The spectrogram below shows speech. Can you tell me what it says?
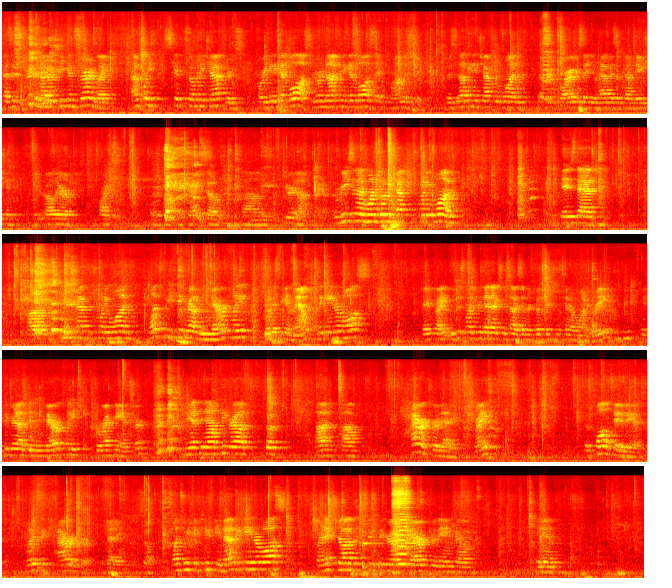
as a student, I would be concerned, like, how can we skip so many chapters? Are we gonna get lost? You're not gonna get lost, I promise you. There's nothing in chapter one that requires that you have as a foundation the earlier parts okay? So, um, you're not. The reason I want to go to chapter 21 is that um, in chapter 21, once we figure out numerically what is the amount of the gain or loss, okay, right? We just went through that exercise under code section 1001, agreed? We figured out the numerically correct answer. We have to now figure out the uh, uh, character of that income, right? The qualitative answer. What is the character of that income? So once we compute the amount of gain or loss, our next job is to figure out the character of the income. And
